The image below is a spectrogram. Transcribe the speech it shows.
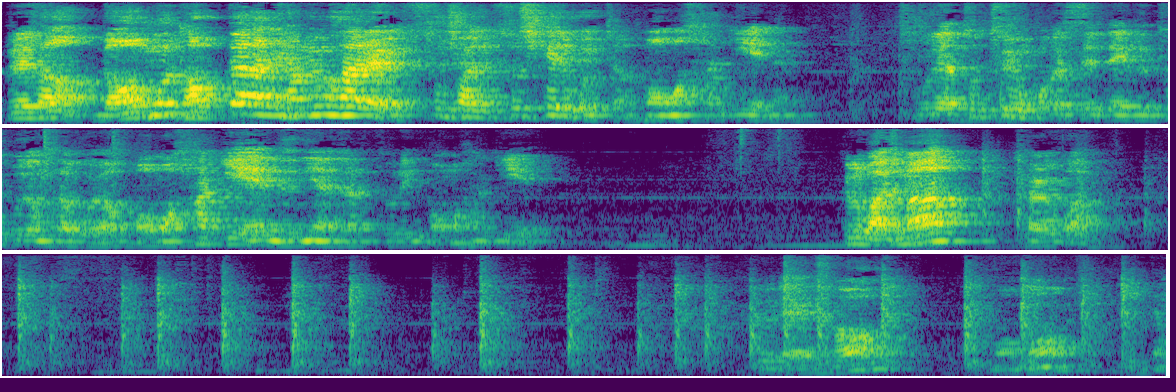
그래서 너무 덥다라는 형용사를 수식해주고 있죠. 뭐뭐 하기에는. 우리가 too to 용법 했을 때 그 to부정사고요. 뭐뭐 하기에는이 아니라 둘이 뭐뭐 하기에. 그리고 마지막 결과. 그래서 뭐뭐이다.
